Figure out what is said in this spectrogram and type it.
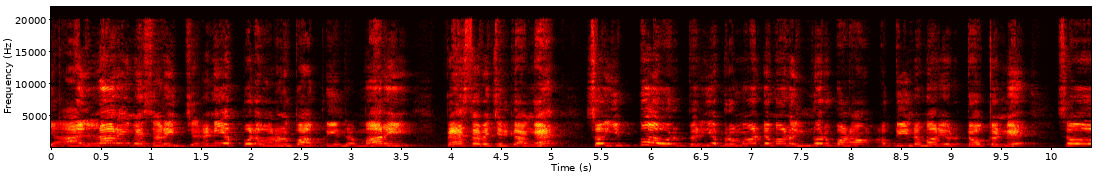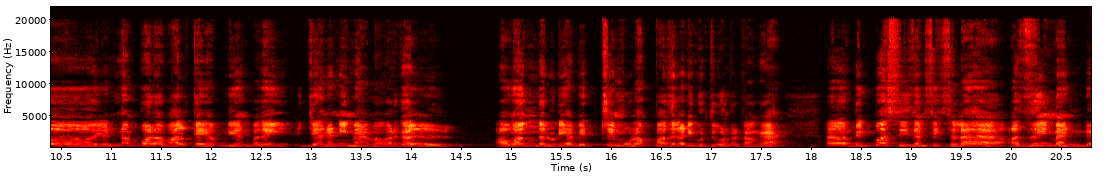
யா- எல்லாரையுமே சரி ஜனனியை போல வரணும்ப்பா அப்படின்ற மாதிரி பேச வச்சிருக்காங்க. ஸோ இப்போ ஒரு பெரிய பிரம்மாண்டமான இன்னொரு படம் அப்படின்ற மாதிரி ஒரு டோக்கன்னு ஸோ எண்ணம் போல வாழ்க்கை அப்படி என்பதை ஜனனி மேம் அவர்கள் அவங்களுடைய வெற்றி மூலம் பதிலடி கொடுத்து கொண்டிருக்காங்க. பிக் பாஸ் சீசன் சிக்ஸில் அசீம் அண்ட்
